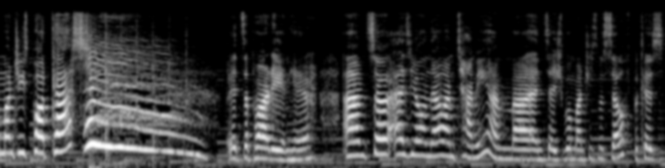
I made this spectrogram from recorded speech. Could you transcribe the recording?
Munchies podcast. It's a party in here. Um, so, as you all know, I'm Tammy. I'm uh, Insatiable Munchies myself because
